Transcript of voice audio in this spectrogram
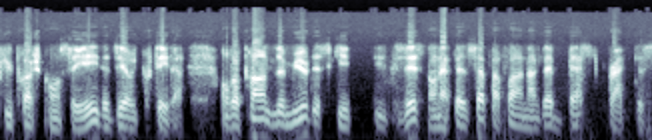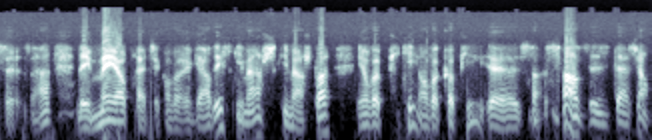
plus proches conseillers de dire, écoutez, là, on va prendre le mieux de ce qui est existe, on appelle ça parfois en anglais best practices, hein? les meilleures pratiques. On va regarder ce qui marche, ce qui marche pas, et on va piquer, on va copier euh, sans, hésitation.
